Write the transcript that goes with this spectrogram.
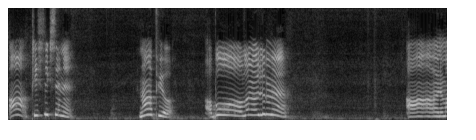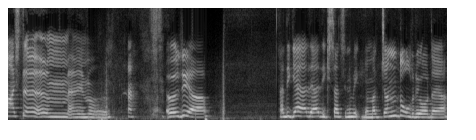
aa pislik seni. Ne yapıyor? Abo lan öldün mü? Aa önümü açtım. Öldü ya. Hadi gel hadi hadi iki saat seni bekliyorum. Bak canını dolduruyor orada ya.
